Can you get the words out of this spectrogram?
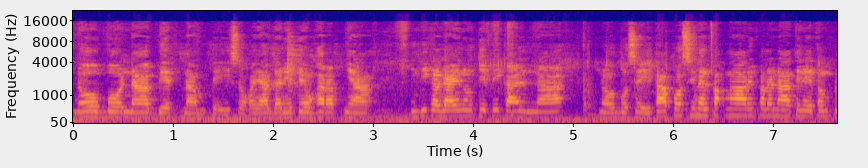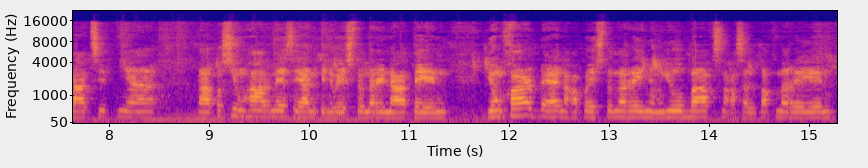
Nobo na Vietnam Pay. So kaya ganito yung harap niya. Hindi kagaya ng typical na Nobo Say. Tapos sinalpak na nga rin pala natin itong flat seat niya. Tapos yung harness, ayan, pinwesto na rin natin. Yung carb, ayan, nakapwesto na rin. Yung U-box, nakasalpak na rin.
